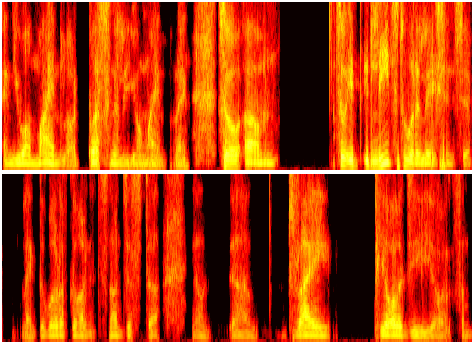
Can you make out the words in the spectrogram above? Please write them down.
and you are mine lord personally you're mine right so um so it, it leads to a relationship like the word of god it's not just uh, you know um, dry theology or some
